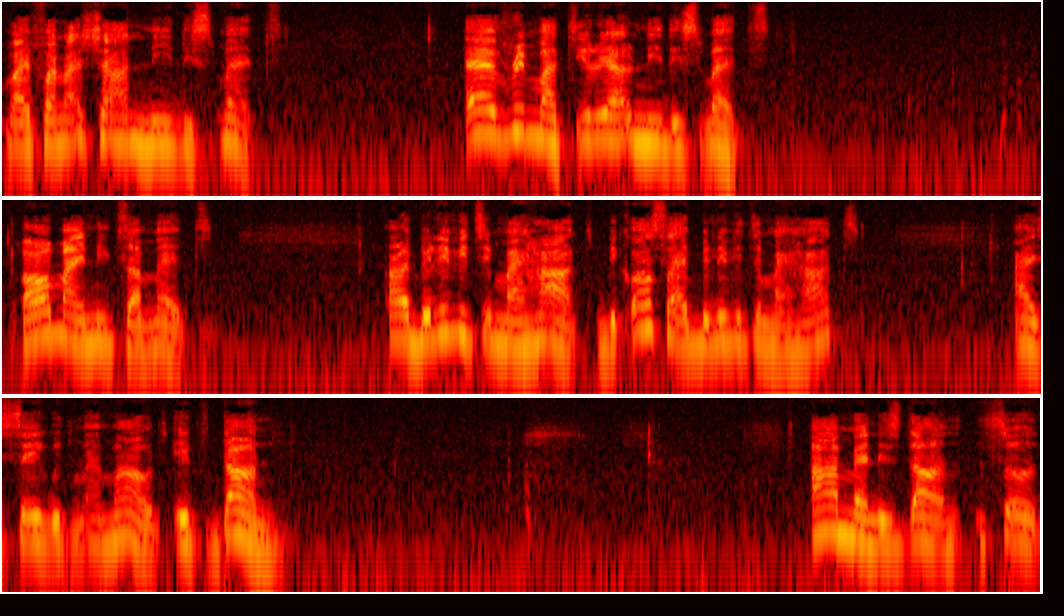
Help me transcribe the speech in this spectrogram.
My financial need is met. Every material need is met. All my needs are met. I believe it in my heart. Because I believe it in my heart, I say with my mouth, It's done. Amen is done. So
